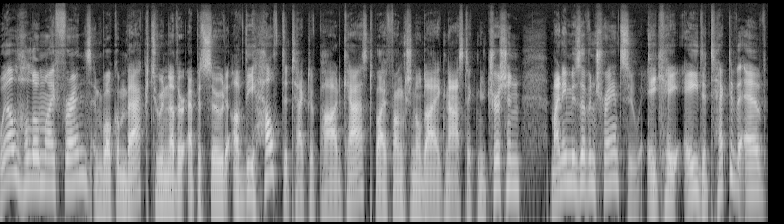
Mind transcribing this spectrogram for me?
Well, hello, my friends, and welcome back to another episode of the Health Detective Podcast by Functional Diagnostic Nutrition. My name is Evan Transue, aka Detective Ev,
